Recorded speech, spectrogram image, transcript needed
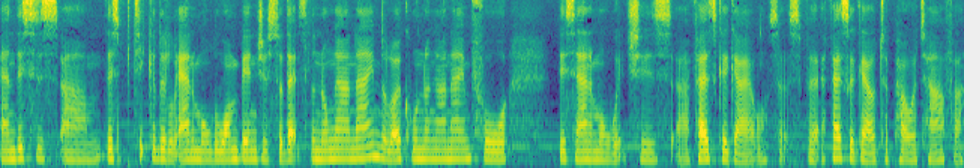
and this is um, this particular little animal, the Wambenger, so that's the Noongar name, the local Noongar name for this animal, which is uh, Phascogale, so it's tapoatafa.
